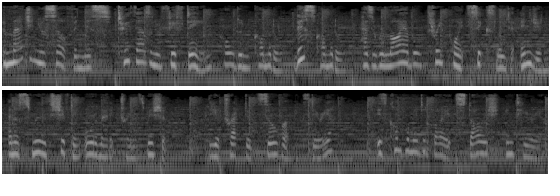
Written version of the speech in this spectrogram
Imagine yourself in this 2015 Holden Commodore. This Commodore has a reliable 3.6 litre engine and a smooth shifting automatic transmission. The attractive silver exterior is complemented by its stylish interior.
